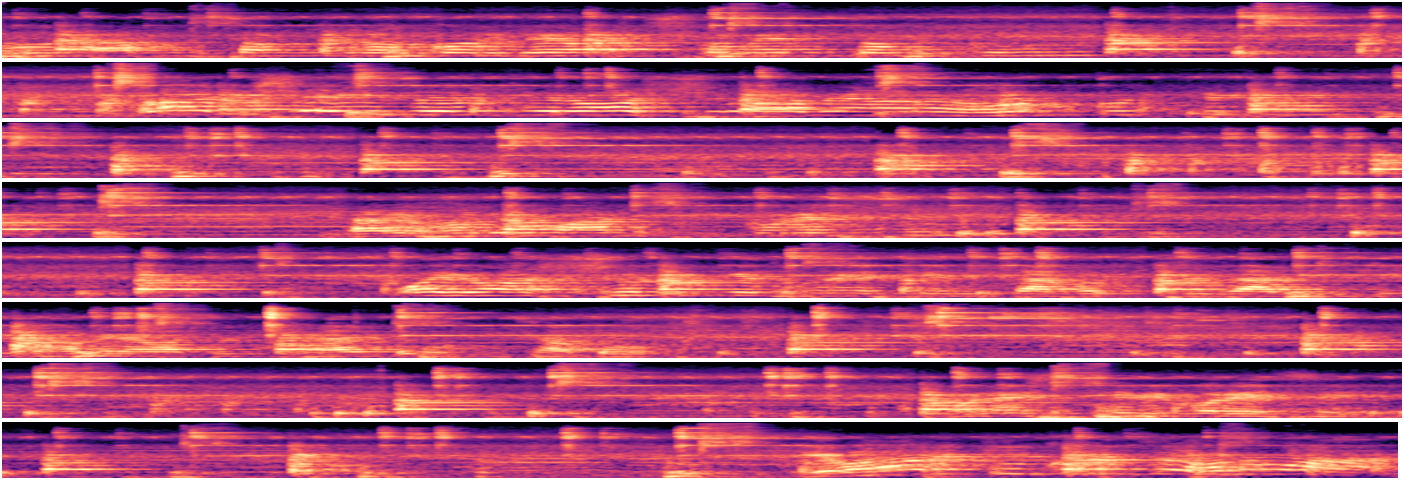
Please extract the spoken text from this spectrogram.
প্রভু রামচন্দ্র করবে আর সেই যজ্ঞের অশ্ব আমি আরোহণ করতে তাই হনুমান কি করেছি ওই অশ্বটিকে ধরে চিন্তা করতে যাবে কীভাবে অযোধ্যায় পৌঁছাবো? মনে স্থির করেছে। এবার কি করেছে হনুমান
